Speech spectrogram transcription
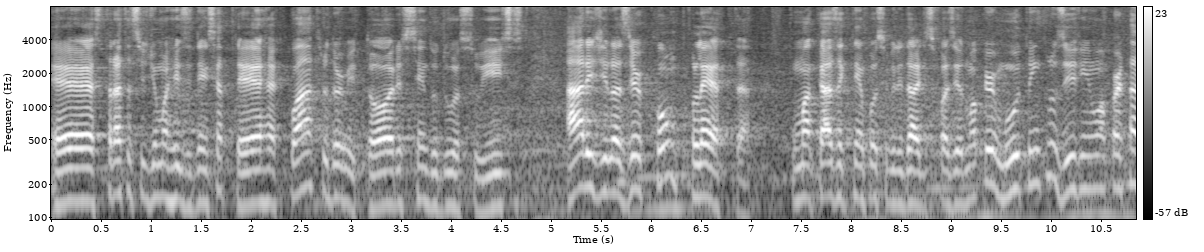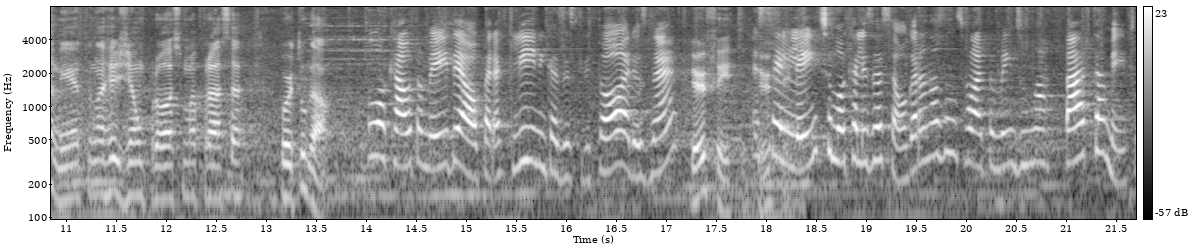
É, Trata-se de uma residência terra, quatro dormitórios, sendo duas suítes, área de lazer completa. Uma casa que tem a possibilidade de fazer uma permuta, inclusive em um apartamento na região próxima à Praça Portugal. O local também é ideal para clínicas, escritórios, né? Perfeito. Excelente perfeito. localização. Agora nós vamos falar também de um apartamento.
